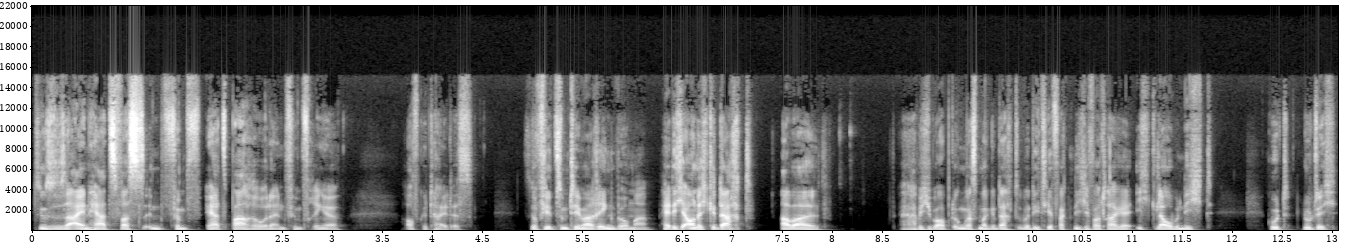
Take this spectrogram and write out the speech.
Beziehungsweise ein Herz, was in fünf Herzpaare oder in fünf Ringe aufgeteilt ist. So viel zum Thema Regenwürmer. Hätte ich auch nicht gedacht, aber habe ich überhaupt irgendwas mal gedacht über die Tierfakten, die ich hier vortrage? Ich glaube nicht. Gut, Ludwig,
